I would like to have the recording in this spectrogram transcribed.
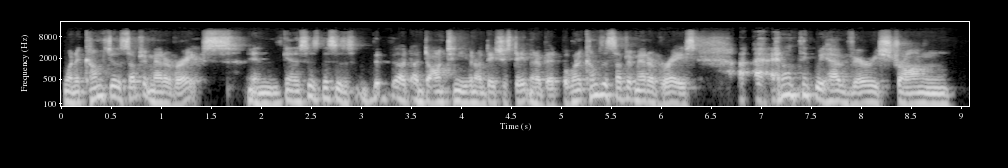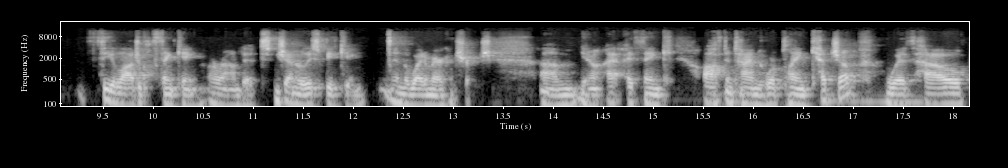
when it comes to the subject matter of race, and again, this is this is a daunting, even audacious statement a bit, but when it comes to the subject matter of race, I, I don't think we have very strong theological thinking around it, generally speaking, in the white American church. Um, you know, I, I, think oftentimes we're playing catch up with how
